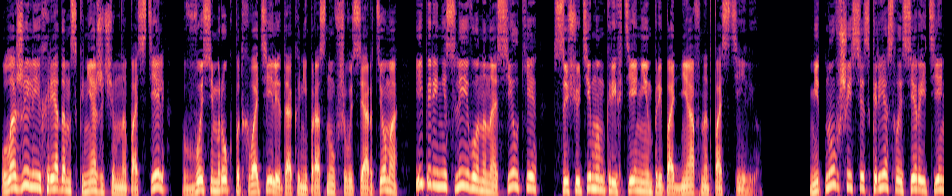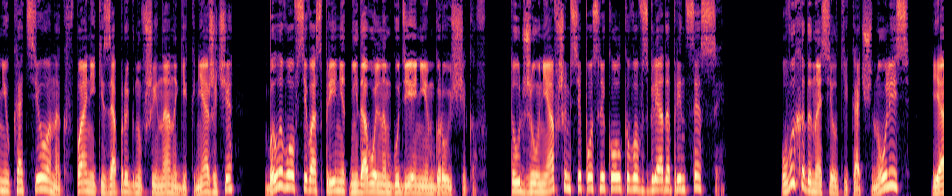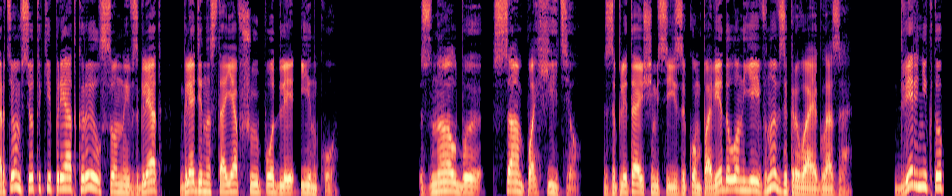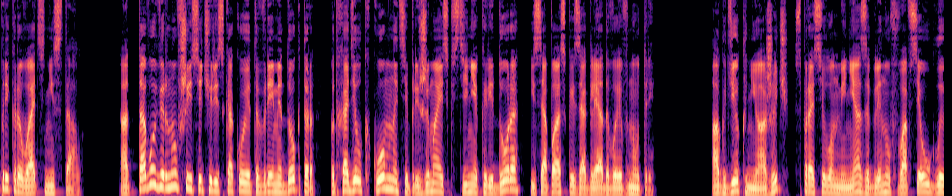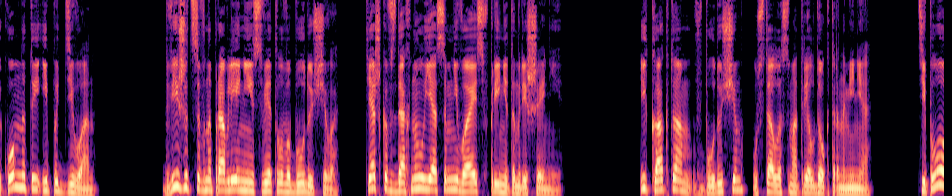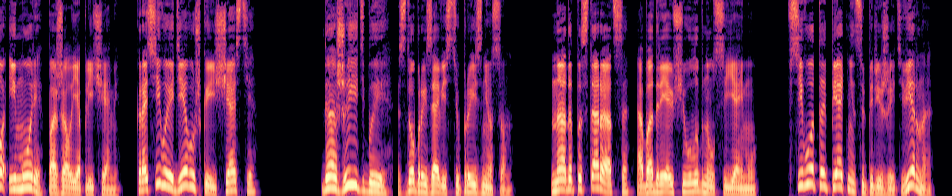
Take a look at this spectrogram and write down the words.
Уложили их рядом с княжичем на постель, в восемь рук подхватили так и не проснувшегося Артема и перенесли его на носилки, с ощутимым кряхтением приподняв над постелью. Метнувшийся с кресла серой тенью котенок, в панике запрыгнувший на ноги княжича, был и вовсе воспринят недовольным гудением грузчиков, тут же унявшимся после колкого взгляда принцессы. У выхода носилки качнулись, и Артем все-таки приоткрыл сонный взгляд, глядя на стоявшую подле инку. «Знал бы, сам похитил», заплетающимся языком поведал он ей, вновь закрывая глаза. Дверь никто прикрывать не стал. Оттого вернувшийся через какое-то время доктор подходил к комнате, прижимаясь к стене коридора и с опаской заглядывая внутрь. «А где княжич?» — спросил он меня, заглянув во все углы комнаты и под диван. «Движется в направлении светлого будущего». Тяжко вздохнул я, сомневаясь в принятом решении. «И как там, в будущем?» — устало смотрел доктор на меня. «Тепло и море», — пожал я плечами. Красивая девушка и счастье. Да жить бы, с доброй завистью произнес он. Надо постараться, ободряюще улыбнулся я ему. Всего-то пятницу пережить, верно?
